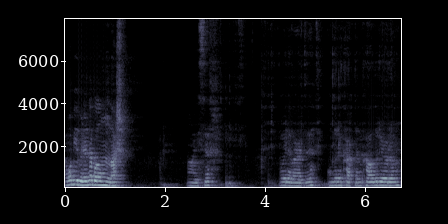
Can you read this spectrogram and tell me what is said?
Ama birbirlerine bağımlılar. Maalesef. Öyle verdi. Onların kartlarını kaldırıyorum.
